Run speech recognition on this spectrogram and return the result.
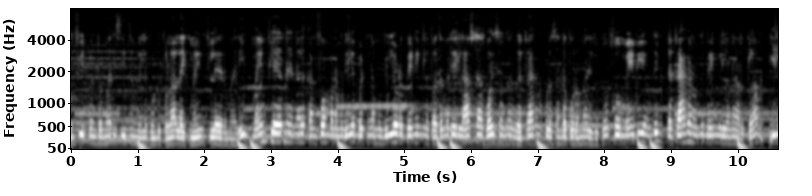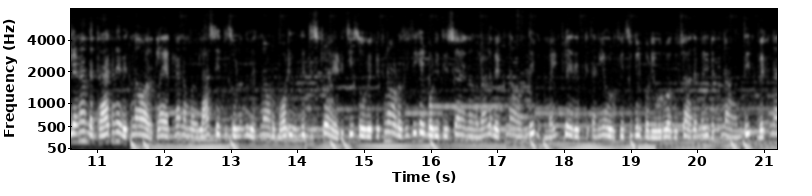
டிஃபீட் பண்ணுற மாதிரி சீத்தம் ஃபைவ்ல கொண்டு போகலாம் லைக் மைண்ட் ஃபிளேயர் மாதிரி. மைண்ட் ஃபிளேயர்னு என்னால் கன்ஃபார்ம் பண்ண முடியல பட் நம்ம வில்லோட பெயிண்டிங்கில் பார்த்த மாதிரி லாஸ்ட்டாக பாய்ஸ் வந்து அந்த ட்ராகன் கூட சண்டை போகிற மாதிரி இருக்கும். ஸோ மேபி வந்து இந்த ட்ராகன் வந்து மெயின் வில்லனாக இருக்கலாம். இல்லைனா அந்த ட்ராகனே வெக்னாவாக இருக்கலாம். ஏன்னா நம்ம லாஸ்ட் எபிசோட் வந்து வெக்னாவோட பாடி வந்து டிஸ்ட்ராய் ஆயிடுச்சு. ஸோ வெக்னாவோட ஃபிசிக்கல் பாடி டிஸ்ட்ராய் ஆனதுனால வெக்னா வந்து மைண்ட் ஃபிளேயர் எப்படி தனியாக ஒரு ஃபிசிக்கல் பாடி உருவாக்குச்சோ அதே மாதிரி வெக்னா வந்து வெக்னா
